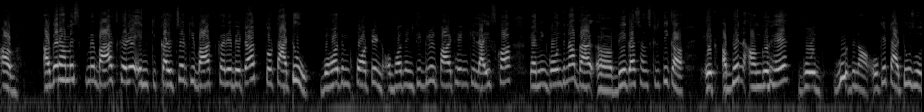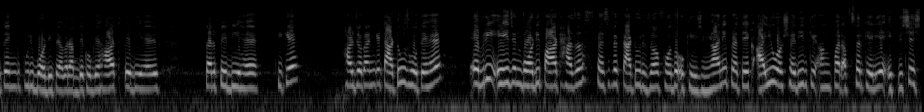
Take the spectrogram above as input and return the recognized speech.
अब, अगर हम इसमें बात करें, इनकी कल्चर की बात करें बेटा तो टैटू बहुत इंपॉर्टेंट और बहुत इंटीग्रल पार्ट है इनकी लाइफ का। यानी गोंदना बेगा संस्कृति का एक अभिन्न अंग है, गोद, गोदना। ओके टैटूज होते हैं इनकी पूरी बॉडी पे। अगर आप देखोगे, हाथ पे भी है, सर पे भी है, ठीक है? हर जगह इनके टैटूज होते हैं। Every age and body part has a specific tattoo reserved for the occasion यानी प्रत्येक आयु और शरीर के अंग पर अवसर के लिए एक विशिष्ट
